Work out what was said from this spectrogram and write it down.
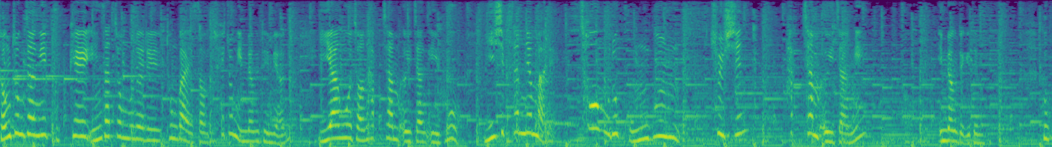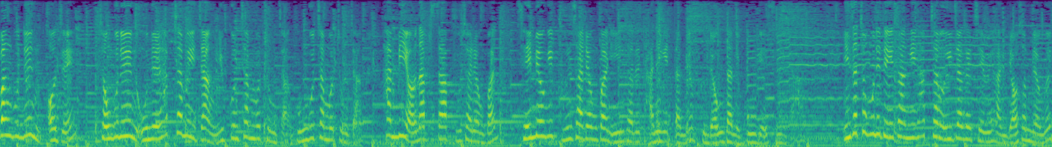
정 총장이 국회 인사청문회를 통과해서 최종 임명이 되면 이양호 전 합참의장 이후 23년 만에 처음으로 공군 출신 합참의장이 임명되게 됩니다. 국방부는 어제 정부는 오늘 합참의장, 육군참모총장, 공구참모총장, 한미연합사 부사령관 3명의 군사령관 인사를 단행했다며 그 명단을 공개했습니다. 인사청문회 대상인 합참 의장을 제외한 6명은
